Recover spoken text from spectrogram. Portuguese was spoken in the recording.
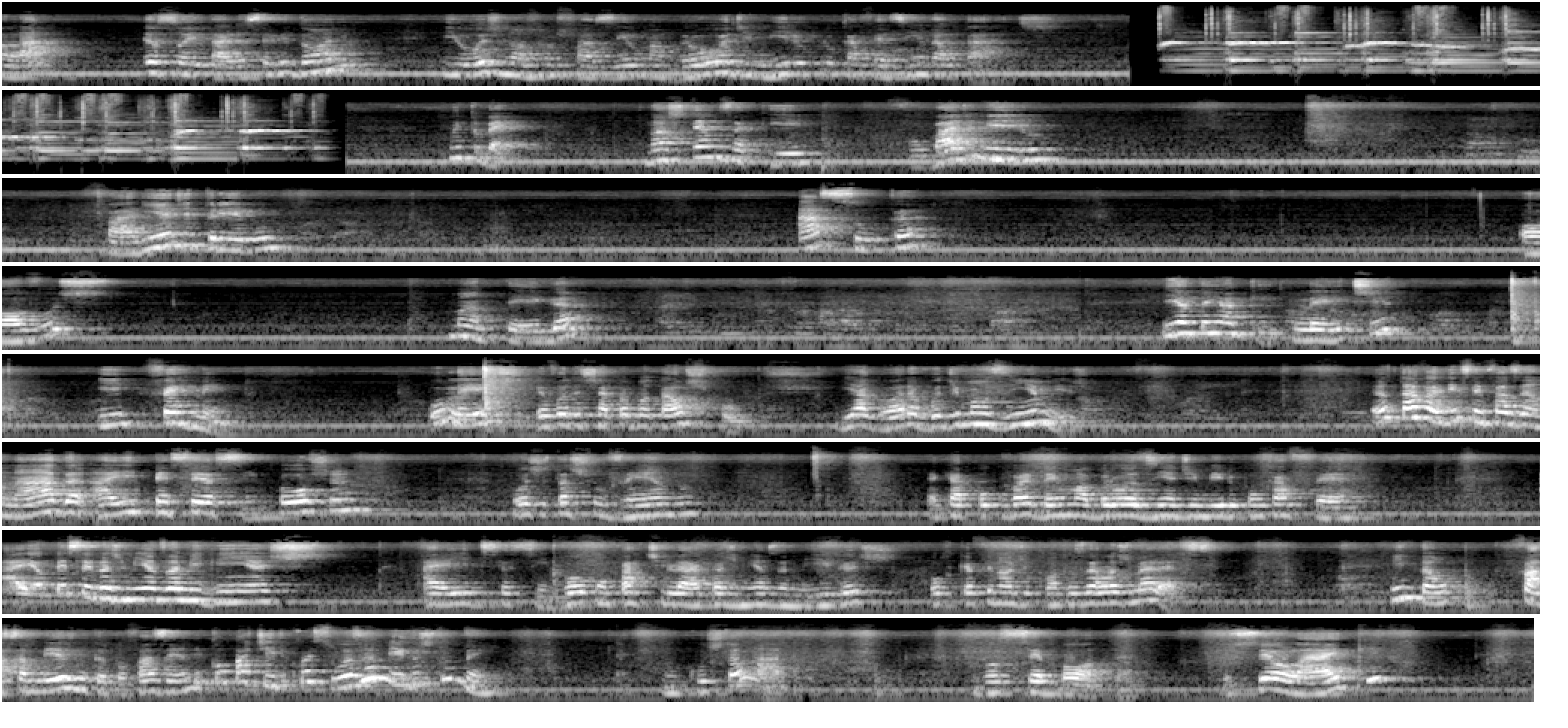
Olá, eu sou Itália Ceridônio e hoje nós vamos fazer uma broa de milho para o cafezinho da tarde. Muito bem, nós temos aqui fubá de milho, farinha de trigo, açúcar, ovos, manteiga. E eu tenho aqui leite e fermento. O leite eu vou deixar para botar aos poucos. E agora eu vou de mãozinha mesmo. Eu tava ali sem fazer nada, aí pensei assim, poxa, hoje tá chovendo, daqui a pouco vai vir uma broazinha de milho com café. Aí eu pensei nas minhas amiguinhas, aí disse assim, vou compartilhar com as minhas amigas, porque afinal de contas elas merecem. Então, faça mesmo o que eu estou fazendo e compartilhe com as suas amigas também. Não custa nada. Você bota o seu like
